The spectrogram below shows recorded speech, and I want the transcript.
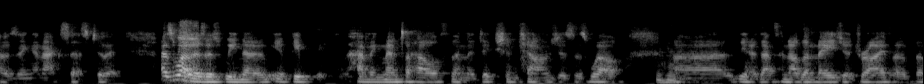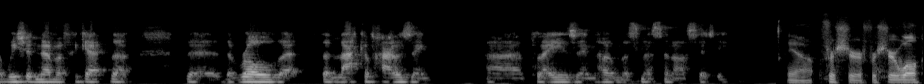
housing and access to it, as well as as we know, you know people having mental health and addiction challenges as well. Mm-hmm. Uh, you know that's another major driver, but we should never forget the the, the role that the lack of housing uh, plays in homelessness in our city. Yeah, for sure, for sure. Well,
